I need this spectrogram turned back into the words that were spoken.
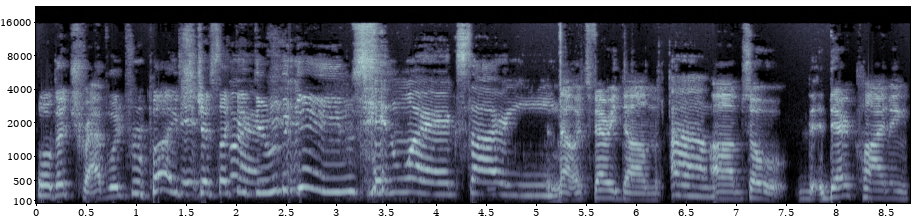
"Well, they're traveling through pipes Didn't just like work. they do in the games." Didn't work. Sorry. no, it's very dumb. Um. Um, so th- they're climbing.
